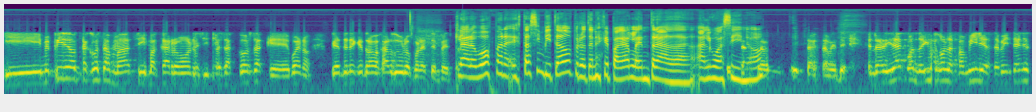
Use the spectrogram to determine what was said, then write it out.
y me piden otras cosas más, y macarrones y todas esas cosas que, bueno, voy a tener que trabajar duro por este peso. Claro, vos para, estás invitado, pero tenés que pagar la entrada, algo así, ¿no? Exactamente. En realidad, cuando iba con la familia hace 20 años,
